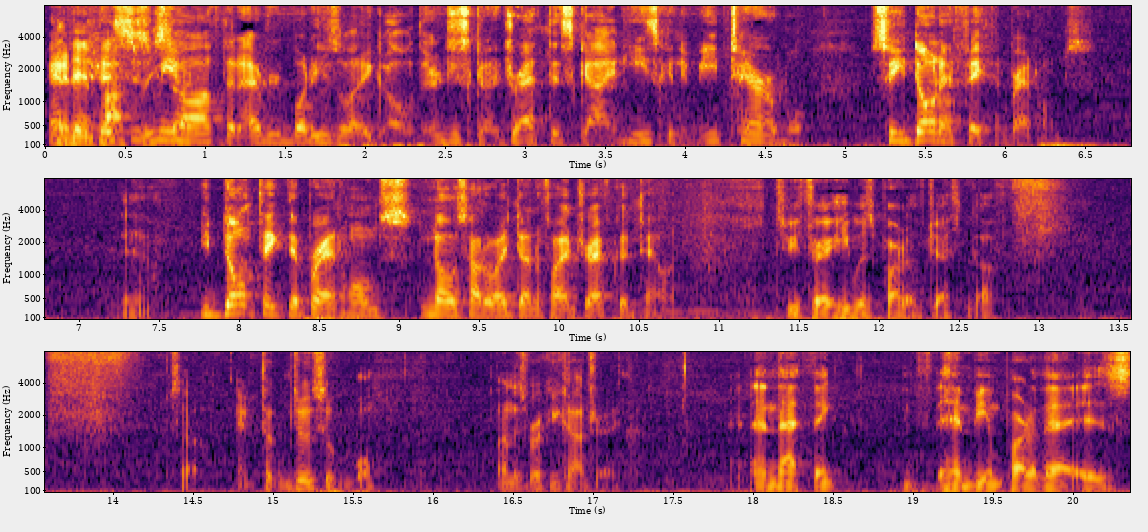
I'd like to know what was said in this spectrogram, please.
and, And, then it pisses possibly me start. off that everybody's like, "Oh, they're just going to draft this guy and he's going to be terrible." So you don't have faith in Brad Holmes. Yeah. You don't think that Brad Holmes knows how to identify and draft good talent. To be fair, he was part of drafting Goff. So, And took him to a Super Bowl on his rookie contract. and I think him being part of that is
